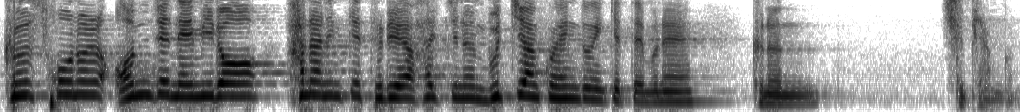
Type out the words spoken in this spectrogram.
그 손을 언제 내밀어 하나님께 드려야 할지는 묻지 않고 행동했기 때문에 그는 실패한 겁니다.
